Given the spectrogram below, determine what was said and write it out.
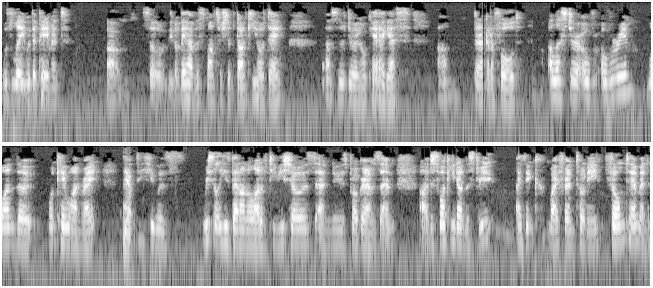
was late with the payment. Um, so you know they have the sponsorship Don Quixote, uh, so they're doing okay, I guess. Um, they're not gonna fold. Alistair Over- Overeem won the 1K1, right? And Yep. he was recently he's been on a lot of TV shows and news programs, and uh, just walking down the street, I think my friend Tony filmed him, and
